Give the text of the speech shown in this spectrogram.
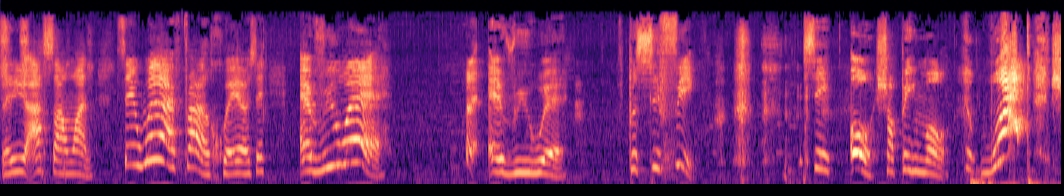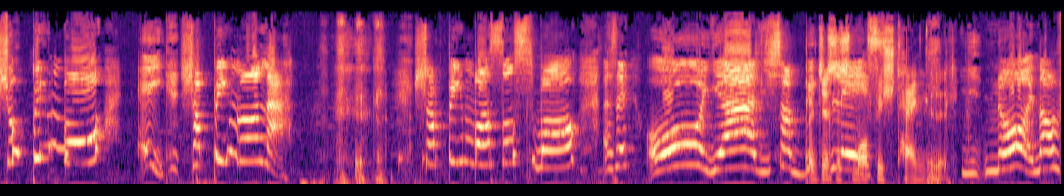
Then you ask someone, say where I find aquarium. Say everywhere. What everywhere? Specific. say oh shopping mall. What shopping mall? Hey, shopping mall lah. shopping mall so small. I say, oh yeah, this is a big But just place. a small fish tank, is it? No, not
